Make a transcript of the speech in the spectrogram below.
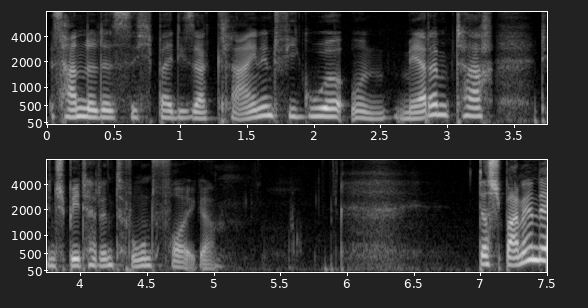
es handelte sich bei dieser kleinen Figur um Meremtach, den späteren Thronfolger. Das Spannende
